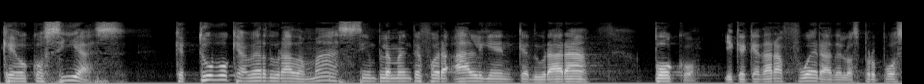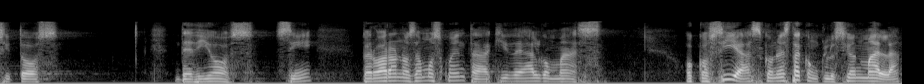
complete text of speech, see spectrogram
que Ocosías que tuvo que haber durado más, simplemente fuera alguien que durara poco y que quedara fuera de los propósitos de Dios, ¿sí? Pero ahora nos damos cuenta aquí de algo más. Ocosías, con esta conclusión mala,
